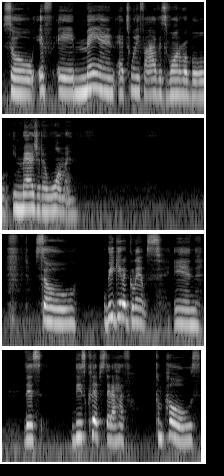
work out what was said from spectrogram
So if a man at 25 is vulnerable, imagine a woman. So we get a glimpse in this these clips that I have composed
